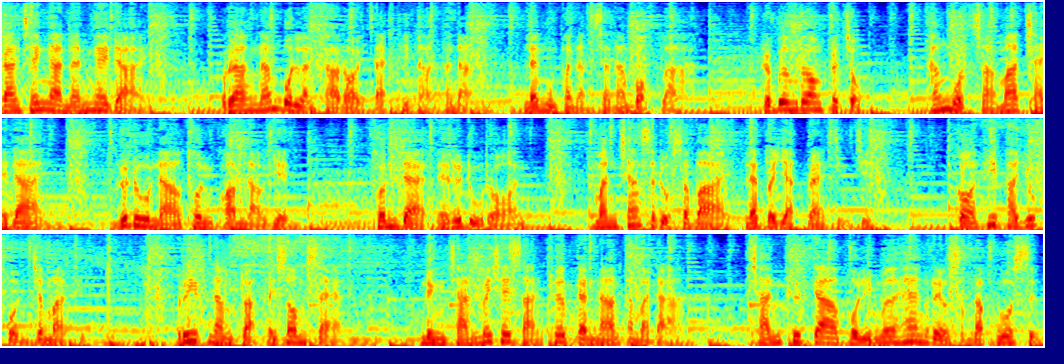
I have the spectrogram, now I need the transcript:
การใช้งานนั้นง่ายดาย รางน้ำบนหลังคารอยแตกที่ฐานผนัง และมุมผนังสนามบอกปลากระเบื้องร่องกระจก ทั้งหมดสามารถใช้ได้ ฤดูหนาวทนความหนาวเย็น ทนแดดในฤดูร้อน มันช่างสะดวกสบายและประหยัดแรงจริง ๆ ก่อนที่พายุฝนจะมาถึง รีบนำกลับไปซ่อมแซมหนึ่งชั้นไม่ใช่สารเคลือบกันน้ำธรรมดา ชั้นคือกาวโพลิเมอร์แห้งเร็วสำหรับรั่วซึม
